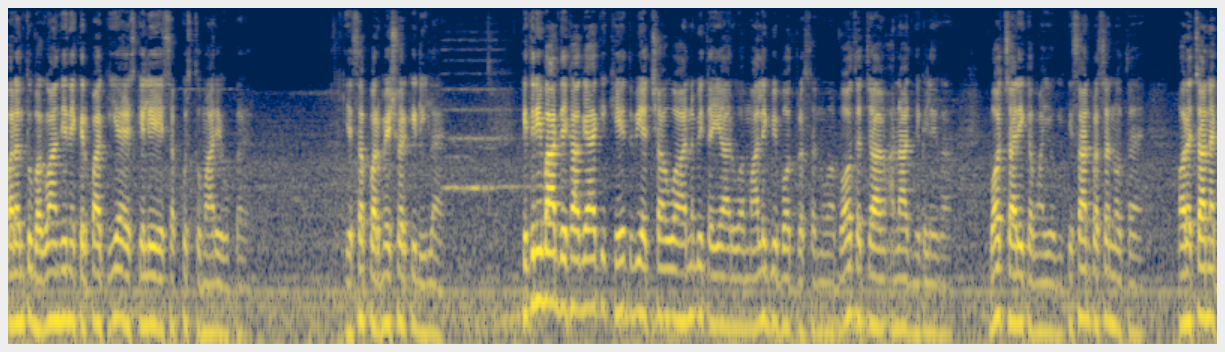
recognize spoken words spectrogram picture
परंतु भगवान जी ने कृपा किया है, इसके लिए ये सब कुछ तुम्हारे ऊपर है। ये सब परमेश्वर की लीला है। कितनी बार देखा गया कि खेत भी अच्छा हुआ, अन्न भी तैयार हुआ, मालिक भी बहुत प्रसन्न हुआ, बहुत अच्छा अनाज निकलेगा, बहुत सारी कमाई होगी, किसान प्रसन्न होता है। और अचानक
